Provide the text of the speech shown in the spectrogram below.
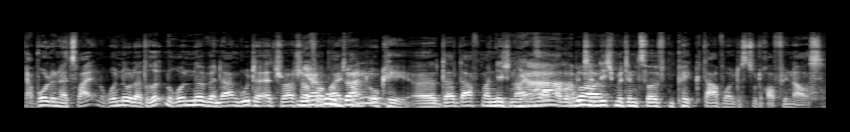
Ja, wohl in der zweiten Runde oder dritten Runde, wenn da ein guter Edge Rusher ja, vorbeikommt, okay, äh, da darf man nicht Nein ja, sagen, aber, aber bitte nicht mit dem zwölften Pick, da wolltest du drauf hinaus.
